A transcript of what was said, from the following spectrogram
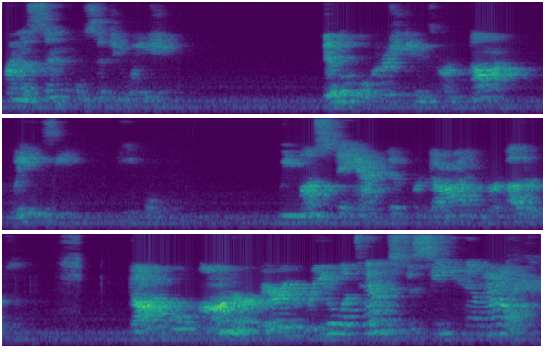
from a sinful situation. Biblical Christians are not lazy people. We must stay active for God and for others. God will honor very real attempts to seek Him out.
